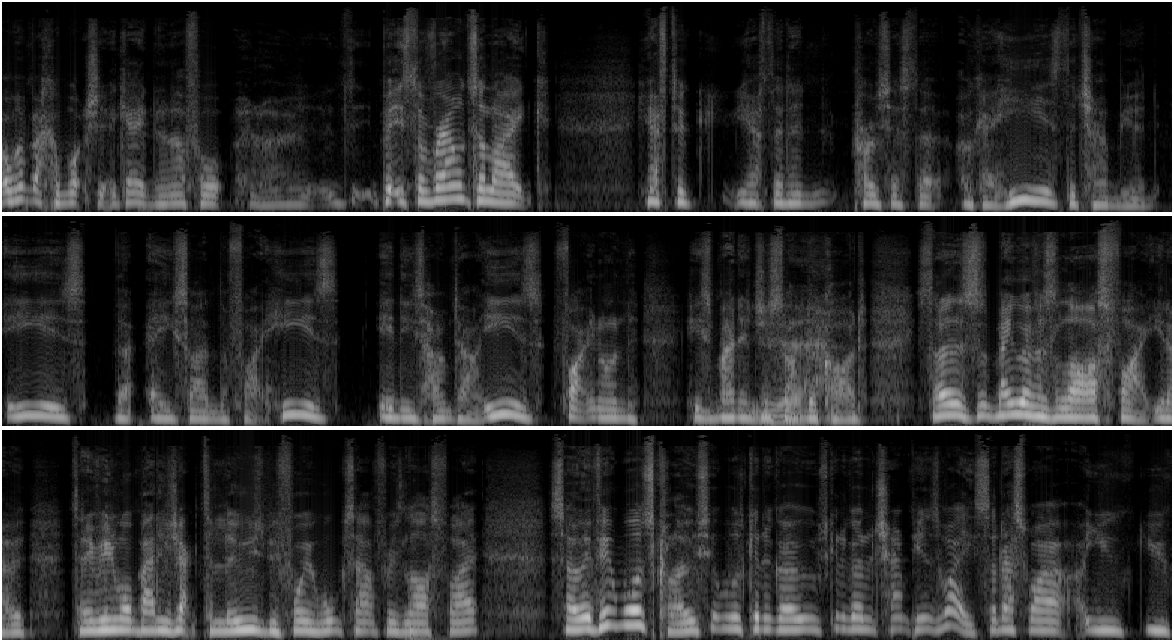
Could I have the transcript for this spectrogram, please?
I went back and watched it again, and I thought, you know, but it's the rounds are like, you have to, you have to then process that. Okay, he is the champion. He is the A side of the fight. He is in his hometown. He is fighting on his manager's Yeah. undercard. So this is Mayweather's last fight. You know, So they really want Badou Jack to lose before he walks out for his last fight? So if it was close, it was gonna go. It was gonna go the champion's way. So that's why you, you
